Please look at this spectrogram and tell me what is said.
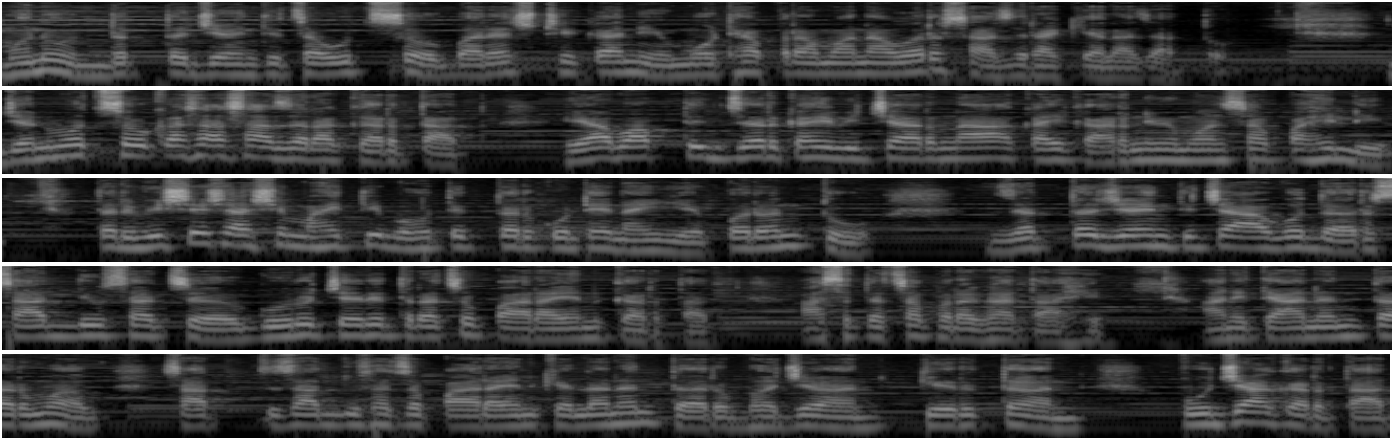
म्हणून दत्त जयंतीचा उत्सव बऱ्याच ठिकाणी मोठ्या प्रमाणावर साजरा केला जातो. जन्मोत्सव कसा साजरा करतात या बाबतीत जर काही विचारणा काही कारणमीमांसा पाहिली तर विशेष अशी माहिती बहुतेक तर कुठे नाही आहे परंतु दत्त जयंतीच्या अगोदर सात दिवसाचं गुरुचरित्राचं पारायण करतात असं त्याचा प्रघात आहे. आणि त्यानंतर मग सात सात दिवसाचं पारायण केल्यानंतर भजन कीर्तन पूजा करतात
